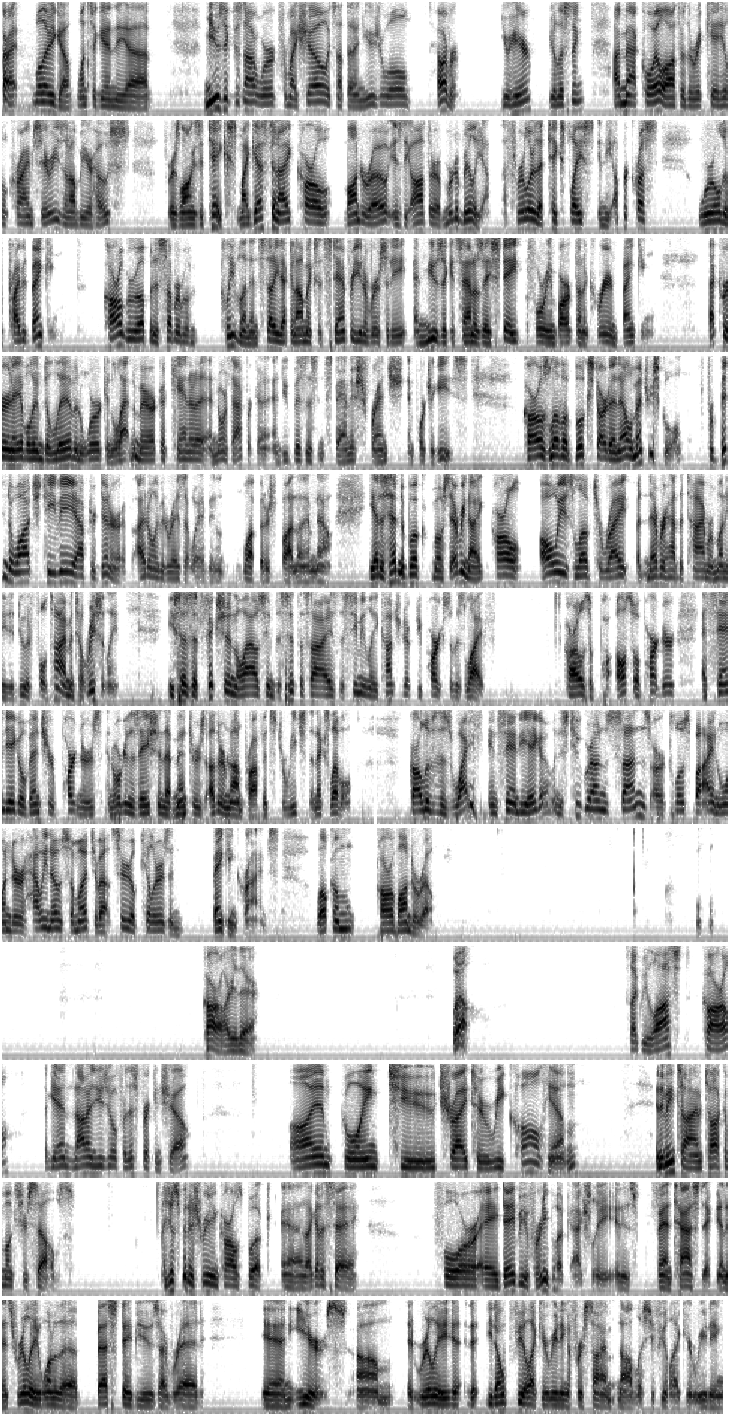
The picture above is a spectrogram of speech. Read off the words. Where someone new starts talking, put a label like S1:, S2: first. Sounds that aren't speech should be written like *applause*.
S1: All right. Well, there you go. Once again, the uh, music does not work for my show. It's not that unusual. However, you're here. You're listening. I'm Matt Coyle, author of the Rick Cahill Crime Series, and I'll be your host for as long as it takes. My guest tonight, Carl Vonderau, is the author of Murderabilia, a thriller that takes place in the upper crust world of private banking. Carl grew up in a suburb of Cleveland and studied economics at Stanford University and music at San Jose State before he embarked on a career in banking. That career enabled him to live and work in Latin America, Canada, and North Africa and do business in Spanish, French, and Portuguese. Carl's love of books started in elementary school. Forbidden to watch TV after dinner. If I'd only been raised that way, I'd been a lot better spot than I am now. He had his head in a book most every night. Carl always loved to write, but never had the time or money to do it full time until recently. He says that fiction allows him to synthesize the seemingly contradictory parts of his life. Carl is a, also a partner at San Diego Venture Partners, an organization that mentors other nonprofits to reach the next level. Carl lives with his wife in San Diego, and his two grown sons are close by and wonder how he knows so much about serial killers and banking crimes. Welcome, Carl Vonderau. *laughs* Carl, are you there? Well, it's like we lost Carl. Again, not unusual for this frickin' show. I am going to try to recall him. In the meantime, talk amongst yourselves. I just finished reading Carl's book, and I got to say, for a debut for any book, actually, it is fantastic, and it's really one of the best debuts I've read in years. Um, it really, it, you don't feel like you're reading a first-time novelist. You feel like you're reading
